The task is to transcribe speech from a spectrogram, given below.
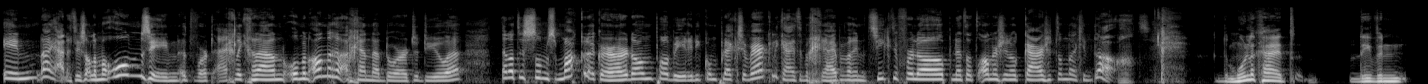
in, nou ja, dat is allemaal onzin. Het wordt eigenlijk gedaan om een andere agenda door te duwen. En dat is soms makkelijker dan proberen die complexe werkelijkheid te begrijpen... waarin het ziekteverloop net wat anders in elkaar zit dan dat je dacht. de moeilijkheid die we.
